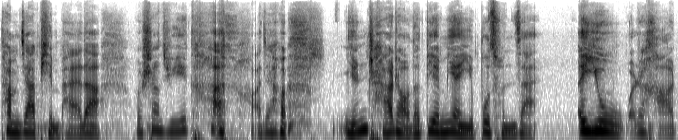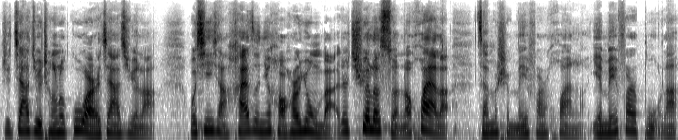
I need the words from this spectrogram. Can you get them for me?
他们家品牌的，我上去一看，好家伙，您查找的店面已不存在。哎呦，我这好，这家具成了孤儿家具了。我心想，孩子你好好用吧，这缺了损了坏了，咱们是没法换了，也没法补了。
